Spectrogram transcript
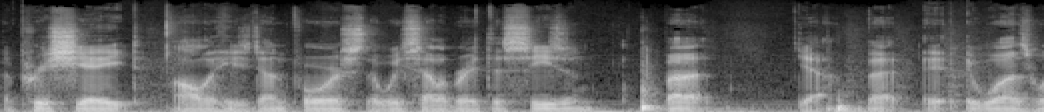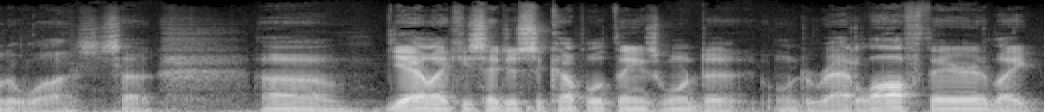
appreciate all that He's done for us that we celebrate this season. But yeah, that it, it was what it was. So, um, yeah, like you said, just a couple of things wanted to wanted to rattle off there. Like,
